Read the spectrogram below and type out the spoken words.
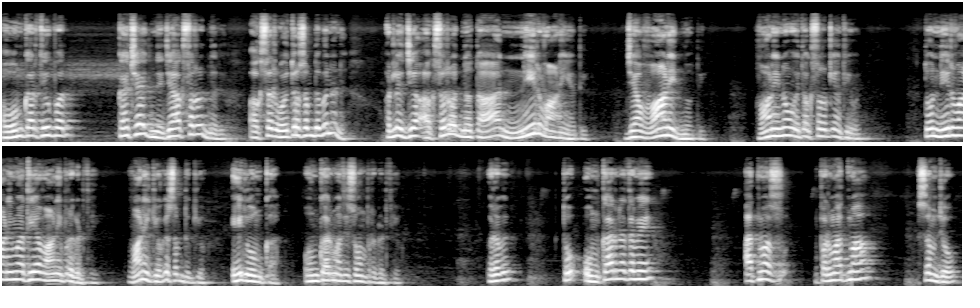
આ ઓમકારથી ઉપર કાંઈ છે જ નહીં. જે અક્ષરો જ નથી. અક્ષર હોય તો શબ્દ બને ને. એટલે જે અક્ષરો જ નહોતા, નિર્વાણી હતી. જ્યાં વાણી જ નહોતી. વાણી ન હોય તો અક્ષરો ક્યાંથી હોય? તો નિર્વાણીમાંથી આ વાણી પ્રગટ થઈ. વાણી કયો કે શબ્દ કયો? એ જ ઓમકાર. ઓમકારમાંથી સોમ પ્રગટ થયો. બરાબર? તો ઓમકારને તમે આત્મા પરમાત્મા સમજો.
